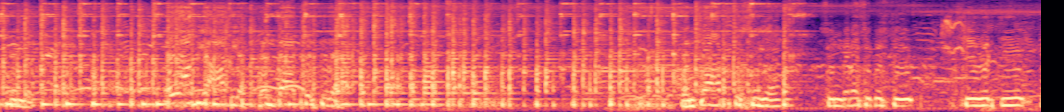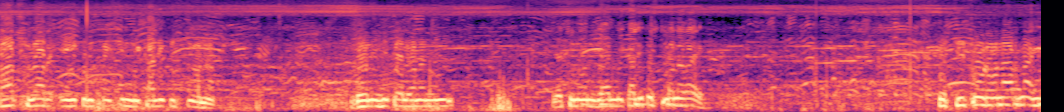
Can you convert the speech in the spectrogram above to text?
सुंदर. आत घ्या आत घ्या. त्यांच्या कुस्ती हात कुस्ती घ्या. सुंदर अशी कुस्ती. शेवटची पाच हजार एक रुपयाची निकाली कुस्ती होणार. दोन्हीही पैलवानांनी याची नोंद घ्या. निकाली कुस्ती होणार आहे. कुस्ती सोडवणार नाही.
